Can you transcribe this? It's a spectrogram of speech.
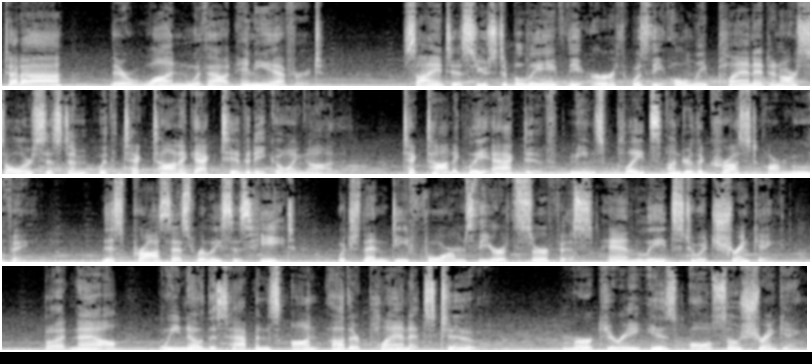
ta da! They're one without any effort. Scientists used to believe the Earth was the only planet in our solar system with tectonic activity going on. Tectonically active means plates under the crust are moving. This process releases heat, which then deforms the Earth's surface and leads to its shrinking. But now, we know this happens on other planets too. Mercury is also shrinking,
